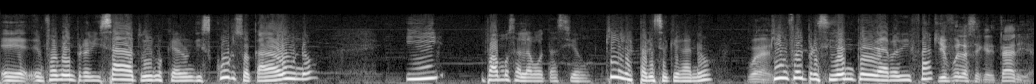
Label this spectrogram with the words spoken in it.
eh, en forma improvisada tuvimos que dar un discurso cada uno y vamos a la votación. ¿Quién les parece que ganó? ¿Quién fue el presidente de la Redifac? ¿Quién fue la secretaria?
